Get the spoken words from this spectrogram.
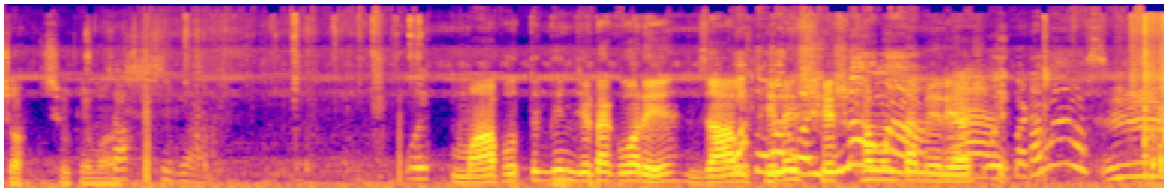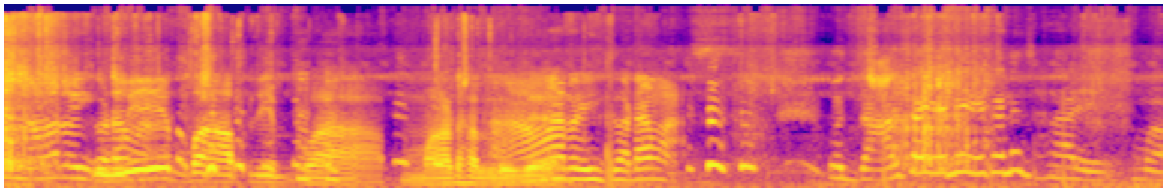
চকচকে মাছ। চকচকে মা প্রত্যেকদিন যেটা করে জাল ফেলে শেষ খামনটা মেরে আসে। কটা রে বাপ রে বাপ মা ঢাললো আমার ওই কটা মাছ ও জালটা এনে এখানে ঝাড়ে মা।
